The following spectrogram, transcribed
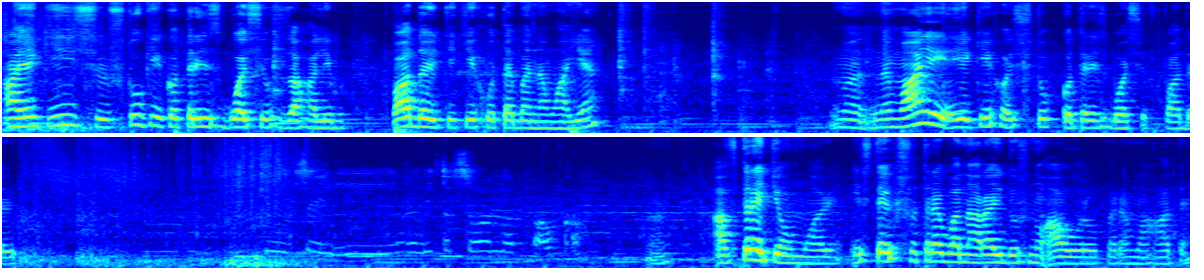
А якісь штуки, котрі з босів взагалі падають, яких у тебе немає? Ну, немає якихось штук, котрі з босів падають. А. В третьому морі, із тих, що треба на райдужну ауру перемагати.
